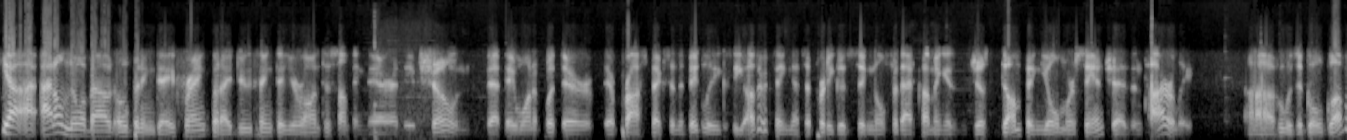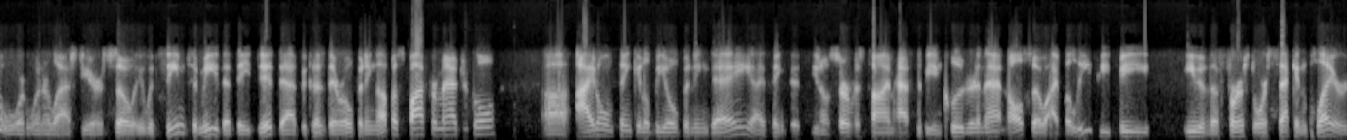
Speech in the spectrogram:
Yeah, I, don't know about opening day, Frank, but I do think that you're onto something there, and they've shown that they want to put their their prospects in the big leagues. The other thing that's a pretty good signal for that coming is just dumping Yolmer Sanchez entirely uh, who was a Gold Glove Award winner last year. So it would seem to me that they did that because they're opening up a spot for Madrigal. Uh, I don't think it'll be opening day. I think that you know service time has to be included in that, and also I believe he'd be either the first or second player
